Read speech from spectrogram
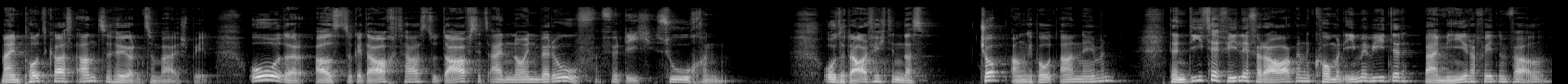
meinen Podcast anzuhören zum Beispiel? Oder als du gedacht hast, du darfst jetzt einen neuen Beruf für dich suchen? Oder darf ich denn das Jobangebot annehmen? Denn diese viele Fragen kommen immer wieder, bei mir auf jeden Fall,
